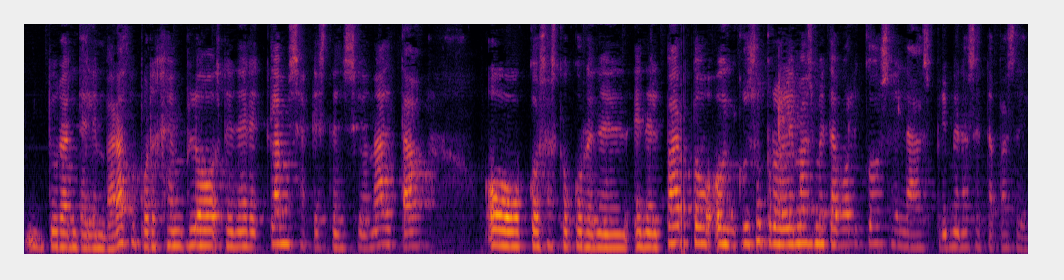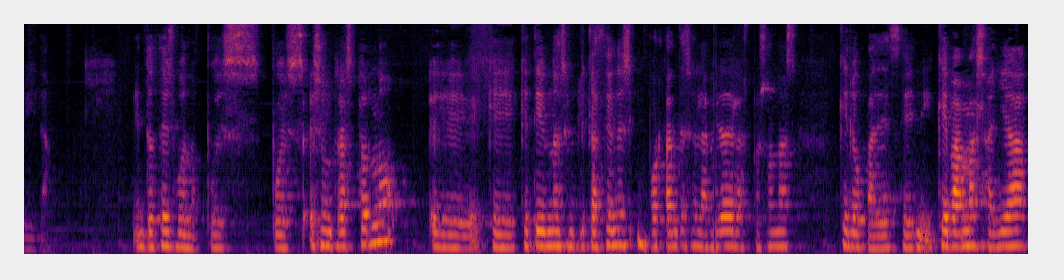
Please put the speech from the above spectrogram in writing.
durante el embarazo, por ejemplo, tener eclampsia, que es tensión alta, o cosas que ocurren en, el parto o incluso problemas metabólicos en las primeras etapas de vida. Entonces, bueno, pues, pues es un trastorno eh, que, tiene unas implicaciones importantes en la vida de las personas que lo padecen y que va más allá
